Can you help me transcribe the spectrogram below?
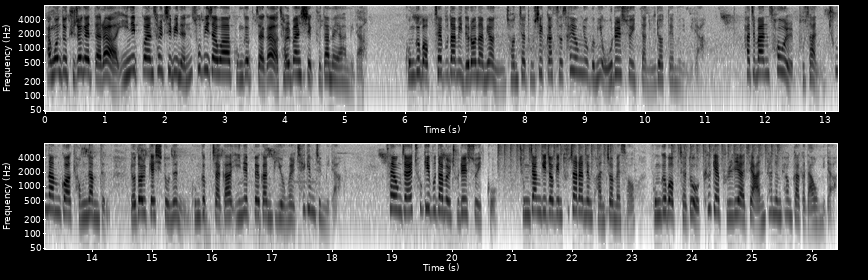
강원도 규정에 따라 인입관 설치비는 소비자와 공급자가 절반씩 부담해야 합니다. 공급 업체 부담이 늘어나면 전체 도시가스 사용요금이 오를 수 있다는 우려 때문입니다. 하지만 서울, 부산, 충남과 경남 등 8개 시도는 공급자가 인입배관 비용을 책임집니다. 사용자의 초기 부담을 줄일 수 있고 중장기적인 투자라는 관점에서 공급업체도 크게 불리하지 않다는 평가가 나옵니다.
